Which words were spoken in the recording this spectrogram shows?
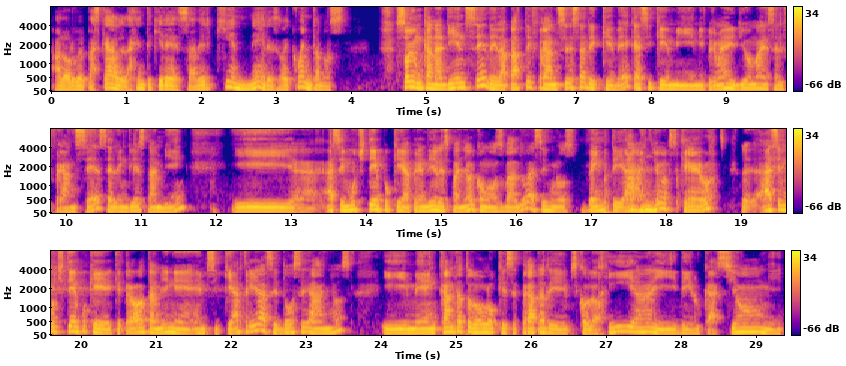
Al orbe Pascal, la gente quiere saber quién eres. A ver, cuéntanos. Soy un canadiense de la parte francesa de Quebec, así que mi, mi primer idioma es el francés, el inglés también. Y uh, hace mucho tiempo que aprendí el español con Osvaldo, hace unos 20 años creo. Hace mucho tiempo que, que trabajo también en, en, psiquiatría, hace 12 años. Y me encanta todo lo que se trata de psicología y de educación. Y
